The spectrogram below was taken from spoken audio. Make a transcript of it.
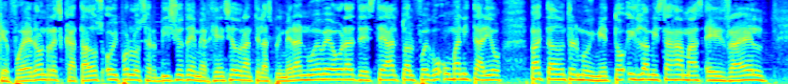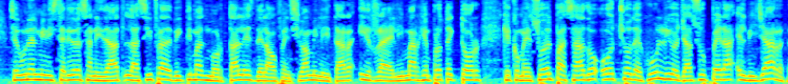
que fueron rescatados hoy por los servicios de emergencia durante las primeras nueve horas de este alto al fuego humanitario pactado entre el movimiento islamista Hamas e Israel. Según el Ministerio de Sanidad, la cifra de víctimas mortales de la ofensiva militar israelí Margen Protector que comenzó el pasado 8 de julio ya supera el millar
